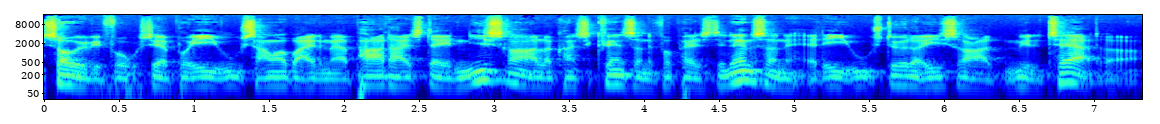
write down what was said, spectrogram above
Så vil vi fokusere på EU's samarbejde med apartheidstaten Israel og konsekvenserne for palæstinenserne, at EU støtter Israel militært, og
